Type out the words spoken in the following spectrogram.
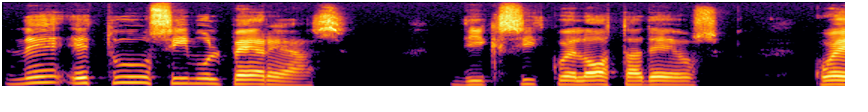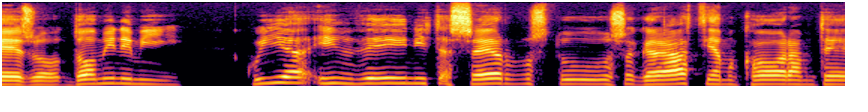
ne et tu simul pereas. Dixitque lotta Deus, queso domine mi, quia invenit servus tuus gratiam coram te,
